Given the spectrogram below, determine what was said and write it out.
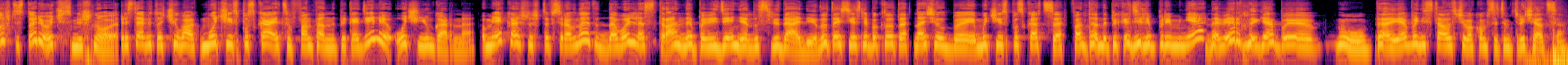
Слушать историю очень смешно. Представить, что чувак мочи спускается в фонтан на Пикадилли, очень угарно. Мне кажется, что все равно это довольно странное поведение на свидании. Ну, то есть, если бы кто-то начал бы мочи спускаться в фонтан на Пикадилли при мне, наверное, я бы, ну, да, я бы не стала с чуваком с этим встречаться.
